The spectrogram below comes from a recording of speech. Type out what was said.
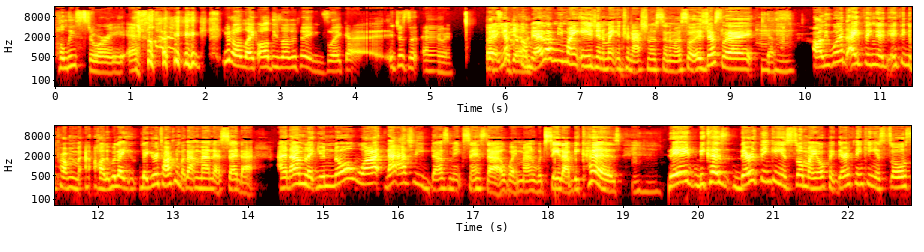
Police Story and like you know like all these other things. Like uh, it just anyway. But yeah, again, know me. I love me my Asian and my international cinema. So it's just like mm-hmm. Hollywood. I think I think the problem Hollywood, like like you're talking about that man that said that and I'm like, you know what? That actually does make sense that a white man would say that because mm-hmm. they because their thinking is so myopic. Their thinking is so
